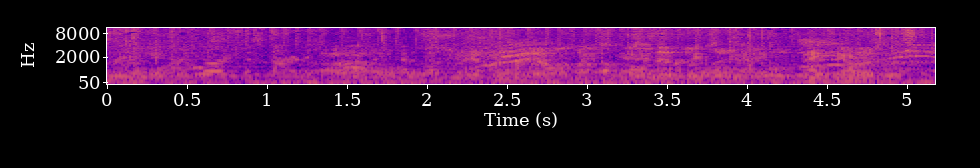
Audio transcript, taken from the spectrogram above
Anything on resolution?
